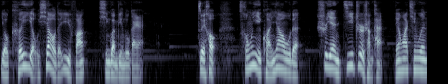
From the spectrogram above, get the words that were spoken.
有可以有效的预防新冠病毒感染。最后，从一款药物的试验机制上看，莲花清瘟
